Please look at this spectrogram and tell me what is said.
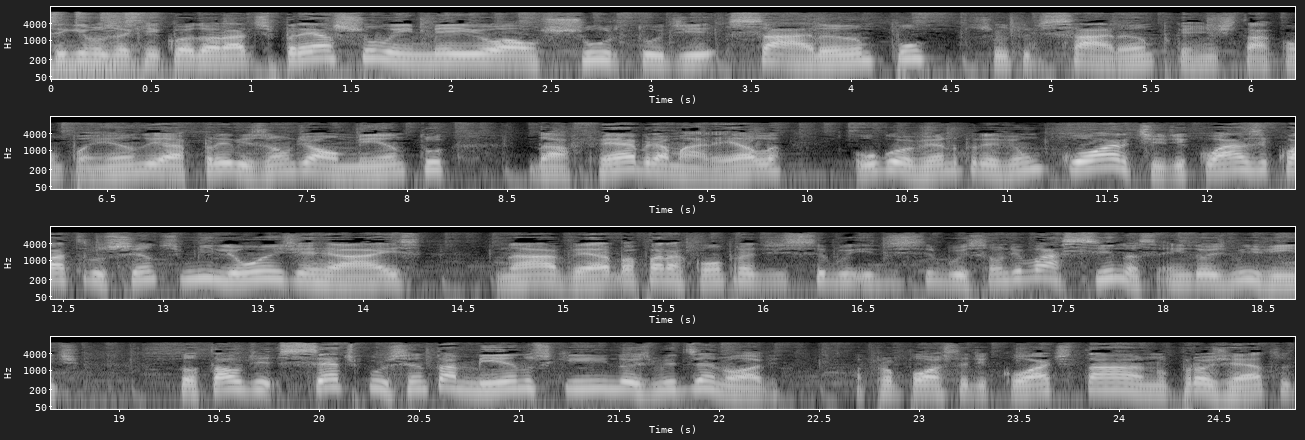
Seguimos aqui com o Eldorado Expresso em meio ao surto de sarampo, surto de sarampo que a gente está acompanhando e a previsão de aumento da febre amarela. O governo prevê um corte de quase 400 milhões de reais na verba para compra e distribuição de vacinas em 2020, total de 7% a menos que em 2019. A proposta de corte está no projeto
